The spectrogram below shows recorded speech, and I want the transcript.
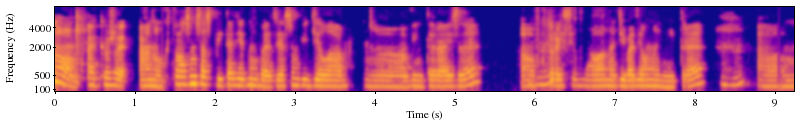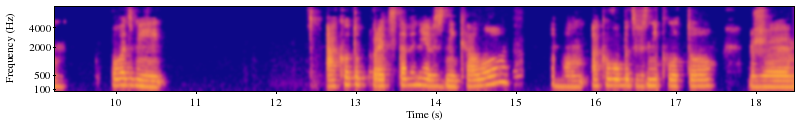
No, akože áno, chcela som sa spýtať jednu vec. Ja som videla uh, v Interajze, uh, mm-hmm. v ktorej si hrala na divadelnej Nitre. Mm-hmm. Um, povedz mi, ako to predstavenie vznikalo, um, ako vôbec vzniklo to, že,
